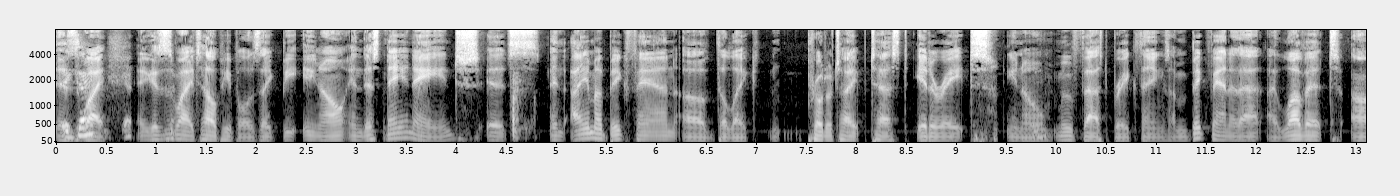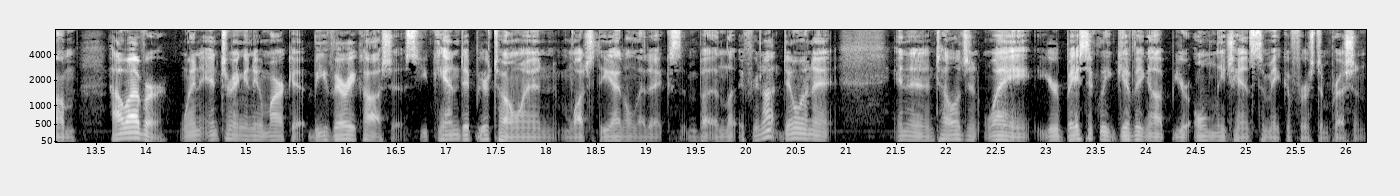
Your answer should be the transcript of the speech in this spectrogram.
is exactly. why yeah. this is why I tell people is like be you know in this day and age it's and I am a big fan of the like prototype test iterate you know mm. move fast break things I'm a big fan of that I love it um, however when entering a new market be very cautious you can dip your toe in watch the analytics but if you're not doing it in an intelligent way you're basically giving up your only chance to make a first impression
